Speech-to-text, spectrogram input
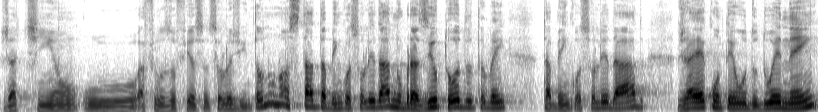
já tinham o, a filosofia e a sociologia. Então, no nosso estado está bem consolidado, no Brasil todo também está bem consolidado. Já é conteúdo do Enem,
